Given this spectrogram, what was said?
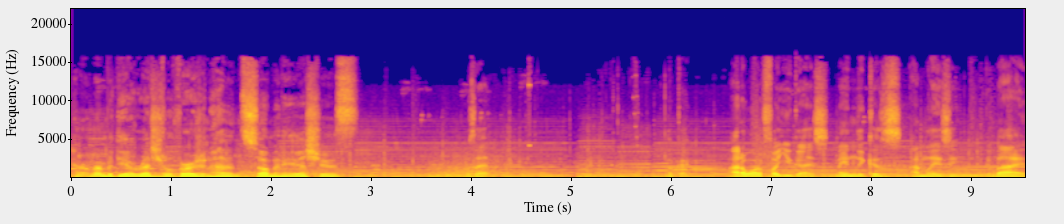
I don't remember the original version having so many issues. Was that? Okay. I don't want to fight you guys, mainly because I'm lazy. Goodbye.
